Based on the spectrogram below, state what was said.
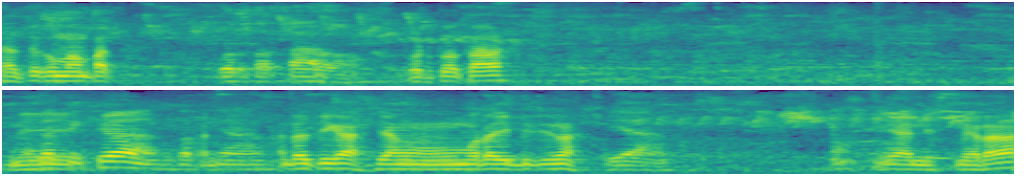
1,4 per total. per total. Ada Ini tiga tetapnya. ada tiga yang murai betina. Iya. Ini anis merah,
